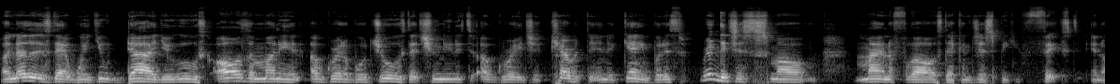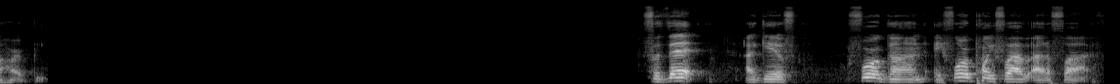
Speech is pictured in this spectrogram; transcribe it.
Another is that when you die, you lose all the money and upgradable jewels that you needed to upgrade your character in the game, but it's really just small, minor flaws that can just be fixed in a heartbeat. For that, I give Foregone a 4.5 out of 5.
